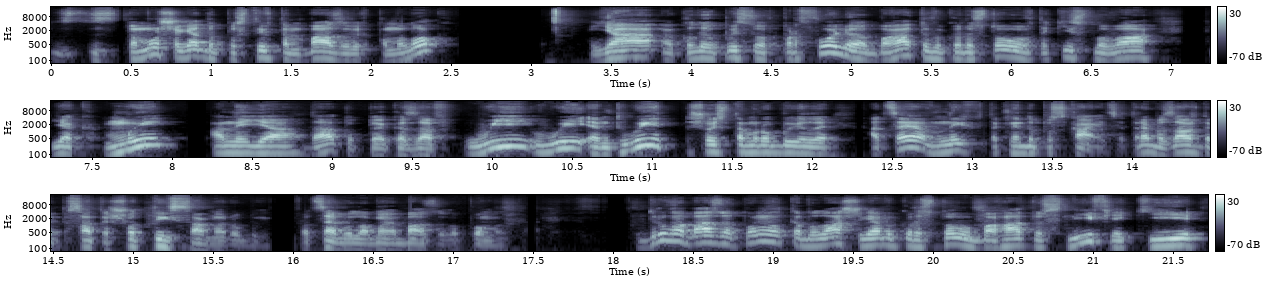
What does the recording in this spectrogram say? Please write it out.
з- тому що я допустив там базових помилок. Я, коли описував портфоліо, багато використовував такі слова, як ми, а не я. Да? Тобто я казав we, we and we, щось там робили, а це в них так не допускається. Треба завжди писати, що ти саме робив. Оце була моя базова помилка. Друга базова помилка була, що я використовував багато слів, які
